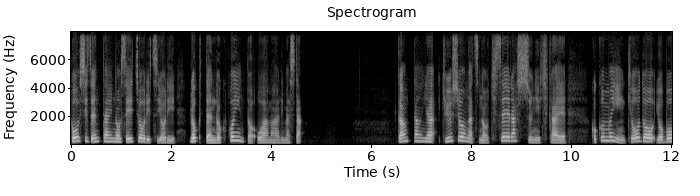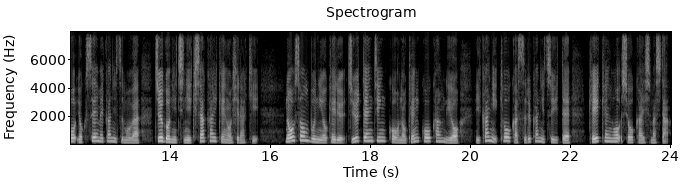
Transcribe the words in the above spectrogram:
投資全体の成長率より6.6ポイント上回りました。元旦や旧正月の帰省ラッシュに控え、国務院共同予防抑制メカニズムは15日に記者会見を開き、農村部における重点人口の健康管理をいかに強化するかについて経験を紹介しました。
